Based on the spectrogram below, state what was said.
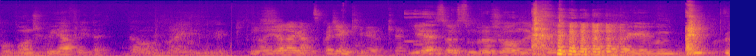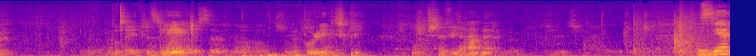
po bączku ja wyjdę do kolejnego. No i elegancko, dzięki wielkie. Jest rozmrożony, tak jakbym Tutaj wszystko. No, o, trzymaj. policzki przewijane. Zjem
